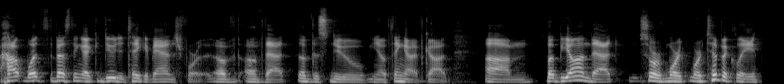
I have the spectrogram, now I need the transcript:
how what's the best thing i can do to take advantage for of of that of this new you know thing i've got. Um, but beyond that sort of more more typically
